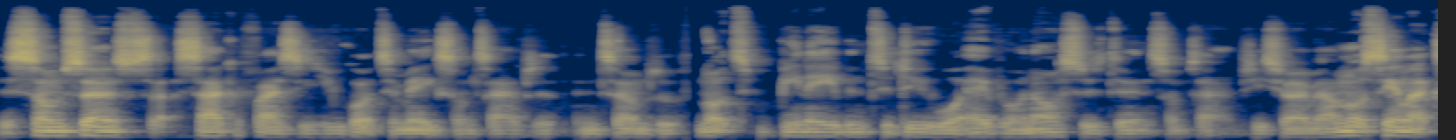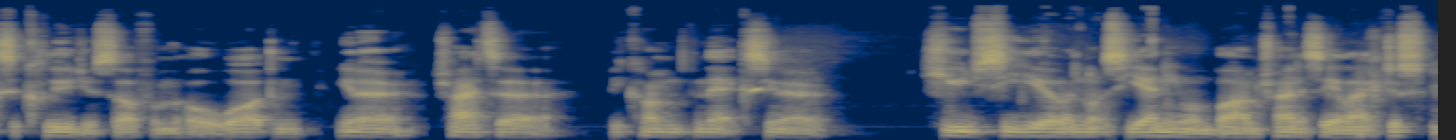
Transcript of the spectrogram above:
There's some certain sacrifices you've got to make sometimes in terms of not being able to do what everyone else is doing. Sometimes you see what I mean. I'm not saying like seclude yourself from the whole world and you know try to become the next you know huge CEO and not see anyone, but I'm trying to say like just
